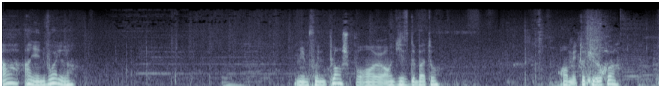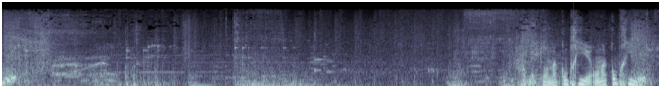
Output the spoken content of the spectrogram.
Ah, ah, il y a une voile là. Mais il me faut une planche pour euh, en guise de bateau. Oh, mais toi tu veux quoi? On a compris, on a compris.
